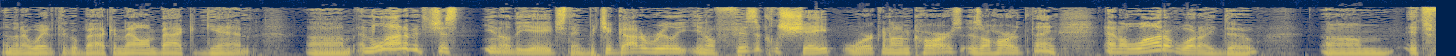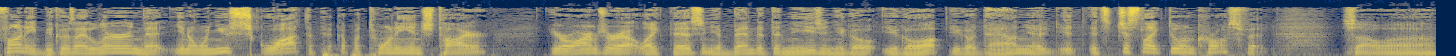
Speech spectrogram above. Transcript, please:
and then I waited to go back, and now I'm back again. Um, and a lot of it's just you know the age thing, but you got to really you know physical shape working on cars is a hard thing, and a lot of what I do. Um, it's funny because I learned that you know when you squat to pick up a 20 inch tire, your arms are out like this, and you bend at the knees, and you go you go up, you go down. You, it, it's just like doing CrossFit. So uh,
